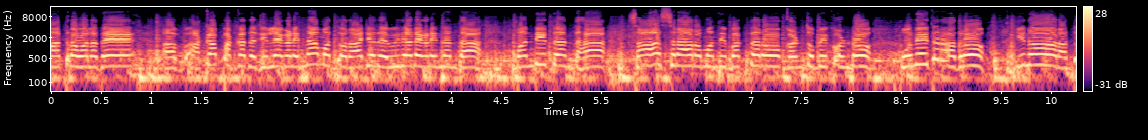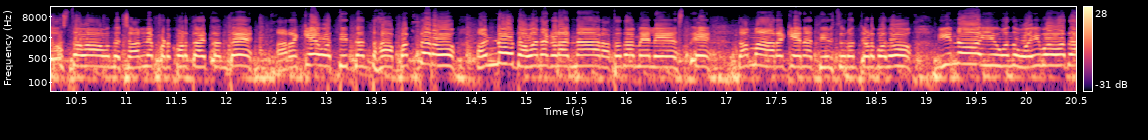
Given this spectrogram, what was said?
ಮಾತ್ರವಲ್ಲದೆ ಅಕ್ಕಪಕ್ಕದ ಜಿಲ್ಲೆಗಳಿಂದ ಮತ್ತು ರಾಜ್ಯದ ವಿವಿಧೆಡೆಗಳಿಂದ ಬಂದಿದ್ದಂತಹ ಸಹಸ್ರಾರು ಮಂದಿ ಭಕ್ತರು ಕಣ್ತುಂಬಿಕೊಂಡು ಪುನೀತರಾದರು. ಇನ್ನು ರಥೋತ್ಸವ ಒಂದು ಚಾಲನೆ ಪಡ್ಕೊಳ್ತಾ ಇತ್ತಂತೆ ಹರಕೆ ಹೊತ್ತಿದ್ದಂತಹ ಭಕ್ತರು ಹಣ್ಣು ದವನಗಳನ್ನ ರಥದ ಮೇಲೆ ಎಸ್ತಿ ತಮ್ಮ ಹರಕೆಯನ್ನು ತೀರಿಸಿರು ಅಂತ ಹೇಳ್ಬೋದು. ಇನ್ನು ಈ ಒಂದು ವೈಭವದ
